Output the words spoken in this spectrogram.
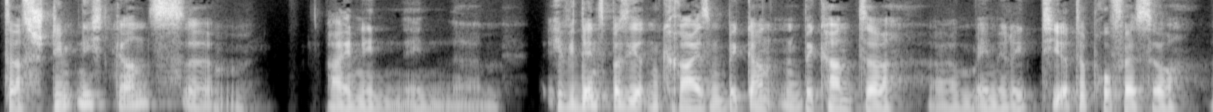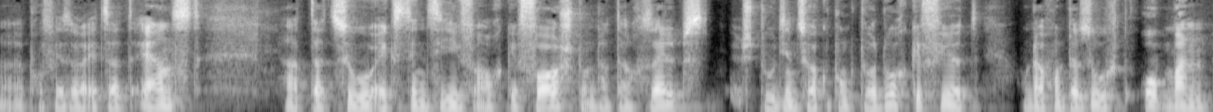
Das stimmt nicht ganz. Ähm, ein in, in ähm, evidenzbasierten Kreisen bekannten, bekannter ähm, emeritierter Professor, Professor Edzard Ernst, hat dazu extensiv auch geforscht und hat auch selbst Studien zur Akupunktur durchgeführt und auch untersucht, ob man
